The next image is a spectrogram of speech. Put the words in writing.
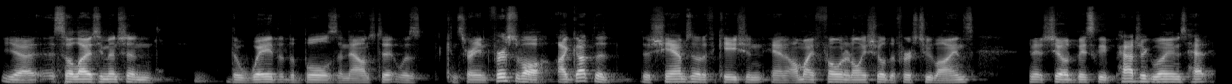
Yeah. So Elias, you mentioned the way that the Bulls announced it was concerning. First of all, I got the the Shams notification, and on my phone it only showed the first two lines, and it showed basically Patrick Williams had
